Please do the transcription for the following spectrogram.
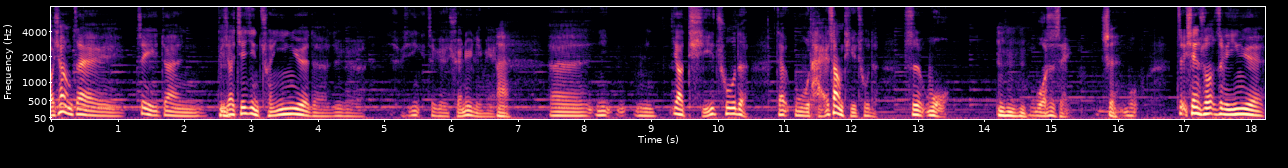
好像在这一段比较接近纯音乐的这个音这个旋律里面，哎，呃，你你要提出的，在舞台上提出的是我，嗯哼哼，我是谁？是。我这先说这个音乐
